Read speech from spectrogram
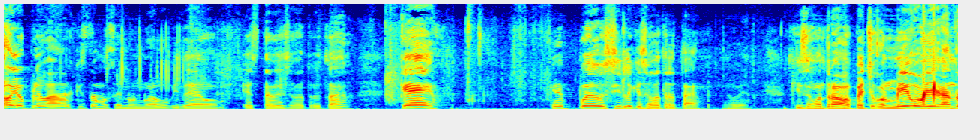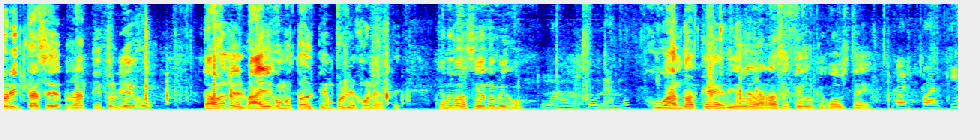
rollo plebada? Aquí estamos en un nuevo video. Esta vez se va a tratar. ¿Qué? ¿Qué puedo decirle que se va a tratar? A ver. Aquí se encuentra Mapecho conmigo. Va llegando ahorita hace ratito el viejo. Estaba en el valle como todo el tiempo el viejón este. ¿Qué andaba haciendo, mijo? Nada, jugando. ¿Jugando a qué? Dígale a la raza qué es lo que juega usted. Car parking.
